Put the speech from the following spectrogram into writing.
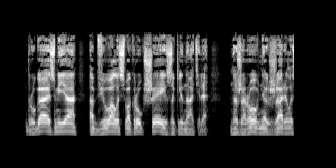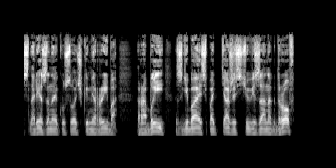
Другая змея обвивалась вокруг шеи заклинателя. На жаровнях жарилась нарезанная кусочками рыба. Рабы, сгибаясь под тяжестью вязанок дров,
